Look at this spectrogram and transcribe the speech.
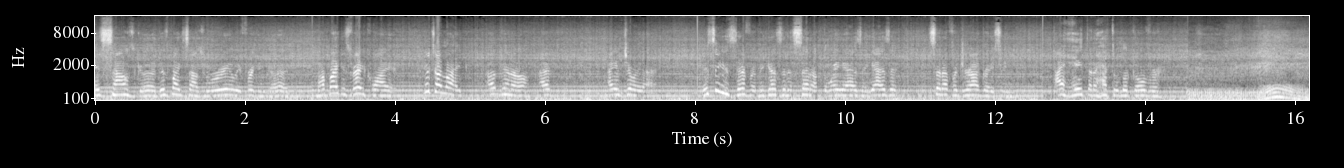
It sounds good. This bike sounds really freaking good. My bike is very quiet, which I like. I, you know, I I enjoy that. This thing is different because of the setup, the way he has it. He has it set up for drag racing. I hate that I have to look over. Mm.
